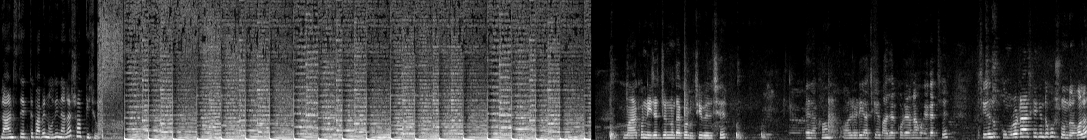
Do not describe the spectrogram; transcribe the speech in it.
প্লান্টস দেখতে পাবে, নদী নালা সব কিছু মা এখন নিজের জন্য দেখো লুচি বেলছে। এই দেখো অলরেডি আজকের বাজার করে আনা হয়ে গেছে। আজকে কিন্তু কুমড়োটা আজকে কিন্তু খুব সুন্দর বলো?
